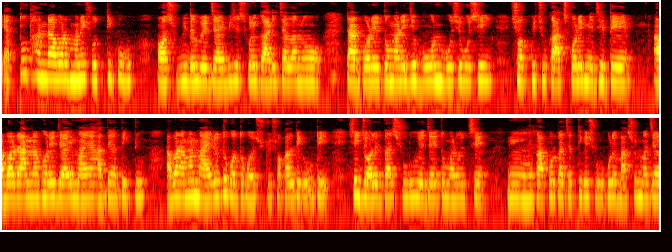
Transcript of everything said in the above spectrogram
এত ঠান্ডা আবার মানে সত্যি খুব অসুবিধা হয়ে যায়, বিশেষ করে গাড়ি চালানো, তারপরে তোমার এই যে বোন বসে বসেই সব কিছু কাজ করে মেঝেতে। আবার রান্নাঘরে যাই, মায়ের হাতে হাতে একটু। আবার আমার মায়েরও তো কত কষ্ট। সকাল থেকে উঠেই সেই জলের কাজ শুরু হয়ে যায় তোমার হচ্ছে কাপড় কাচার থেকে শুরু করে বাসন মাজা।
